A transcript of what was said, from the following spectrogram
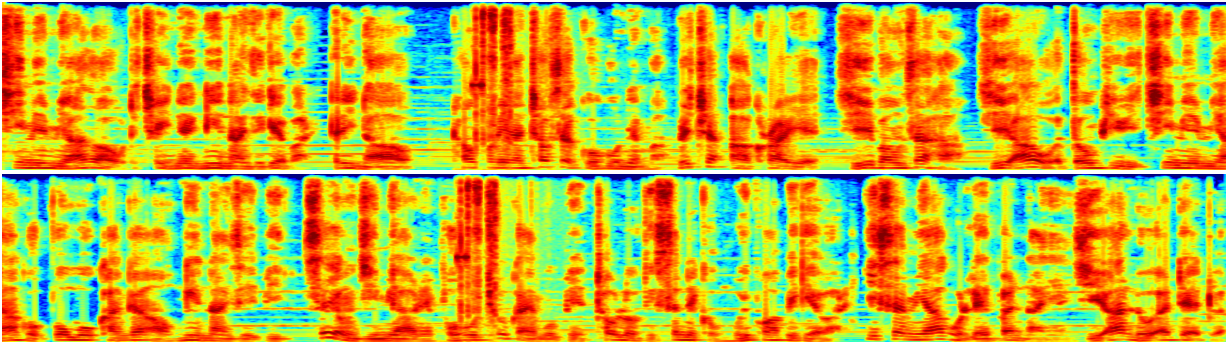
ချီမြင့်များစွာကိုတစ်ချိန်နဲ့ငင်နိုင်စေခဲ့ပါတယ်။အဲဒီနောက် 1969ခုနှစ်မှာ Richard Arkwright ရဲ့ရေပေါင်ဆက်ဟာရေအားကိုအသုံးပြုပြီးချီမြင်များကိုပုံမခံကန့်အောင်ငင်နိုင်စေပြီးစက်ယုံကြီးများတွင်ဗဟိုချုပ်ကင်မှုဖြင့်ထုတ်လုပ်သည့်စနစ်ကိုမွေးဖွားပေးခဲ့ပါတယ်။ဤဆက်များကိုလဲပတ်နိုင်ရန်ရေအားလိုအပ်တဲ့အတွက်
